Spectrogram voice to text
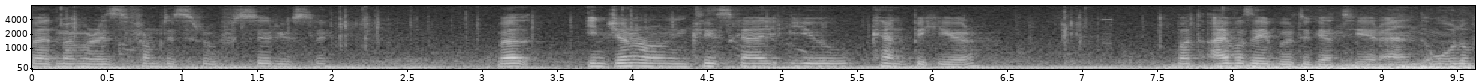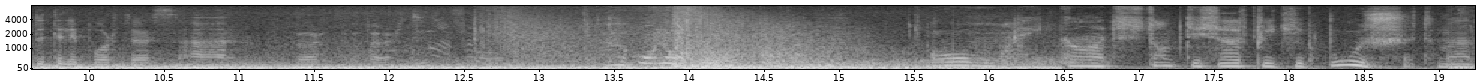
Bad memories from this roof, seriously. Well, in general in Clear Sky you can't be here, but I was able to get here and all of the teleporters are burnt. Oh no! Oh my god, stop this RPG bullshit, man.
